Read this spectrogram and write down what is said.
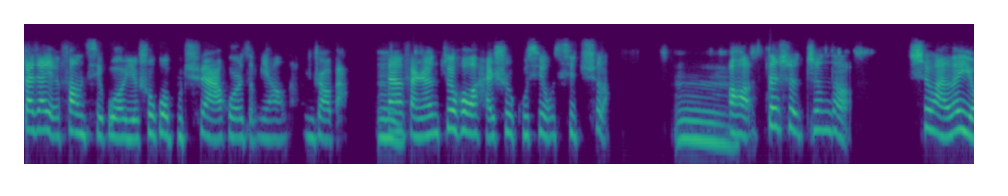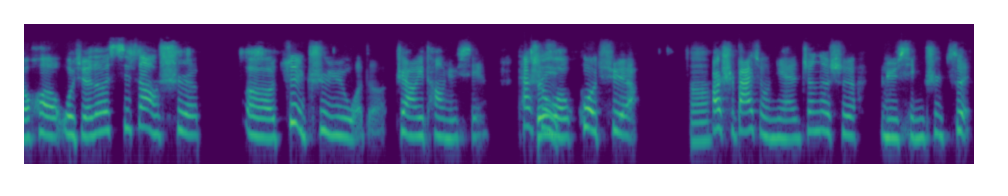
大家也放弃过，也说过不去啊或者怎么样的，你知道吧？但嗯反正最后还是鼓起勇气去了。嗯啊，但是真的去完了以后，我觉得西藏是呃最治愈我的这样一趟旅行，它是我过去嗯，二十八九年真的是旅行之最。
